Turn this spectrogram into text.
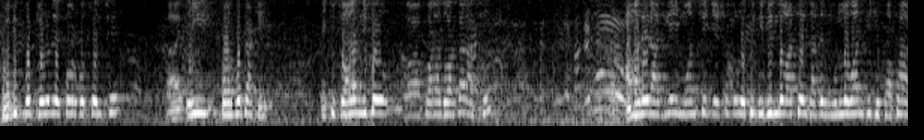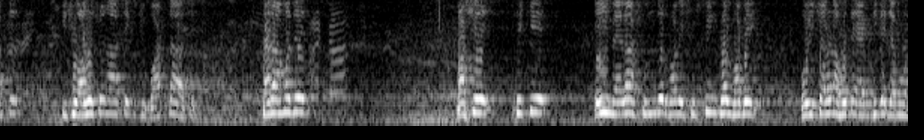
প্রদীপ প্রজ্বলনের পর্ব চলছে। এই পর্বটাকে একটু ত্বরান্বিত করা দরকার আছে। আমাদের আজকে এই মঞ্চে যে সকল অতিথিবৃন্দ আছেন, তাদের মূল্যবান কিছু কথা আছে, কিছু আলোচনা আছে, কিছু বার্তা আছে। তারা আমাদের পাশে থেকে এই মেলা সুন্দরভাবে, সুশৃঙ্খলভাবে পরিচালনা হতে একদিকে যেমন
